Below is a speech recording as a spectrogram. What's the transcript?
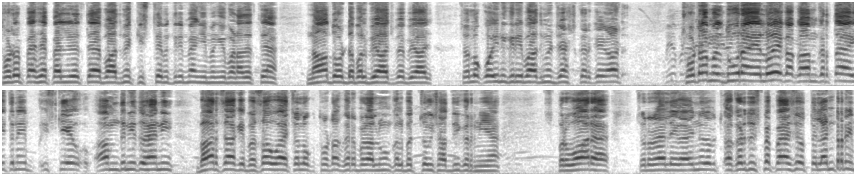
थोड़े पैसे पहले लेते हैं, बाद में किस्तें इतनी महँगी महँगी बना देते हैं। ना दो डबल ब्याज पे ब्याज। चलो, कोई नहीं, गरीब आदमी एडजस्ट करके यार। छोटा मजदूर है लोहे का काम करता है, इतनी इसके आमदनी तो है नहीं। बाहर से आके बसा हुआ है, चलो थोड़ा घर बढ़ा लूँ, कल बच्चों की शादी करनी है। परिवार है, चलो, रह लेगा। इन्हें तो- अगर जो इस पे पैसे होते लेंटर नहीं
